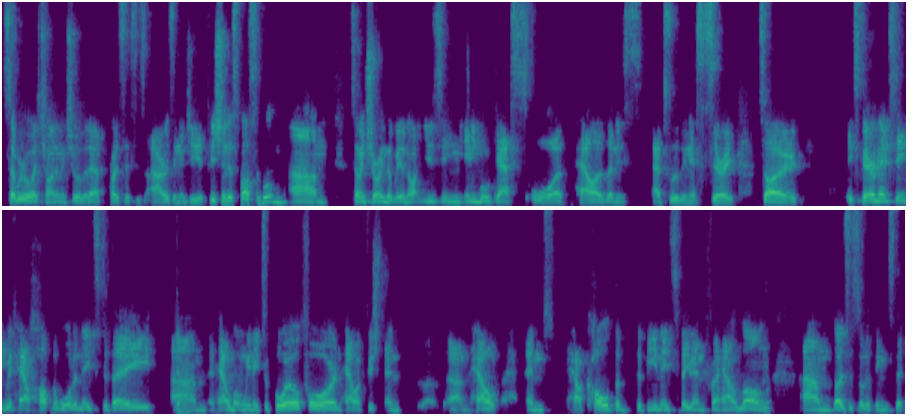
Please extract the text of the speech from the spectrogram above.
so we're always trying to ensure that our processes are as energy efficient as possible. Um, so ensuring that we're not using any more gas or power than is absolutely necessary. So experimenting with how hot the water needs to be um, and how long we need to boil for and how efficient and um, how and how cold the, the beer needs to be and for how long. Um, those are sort of things that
